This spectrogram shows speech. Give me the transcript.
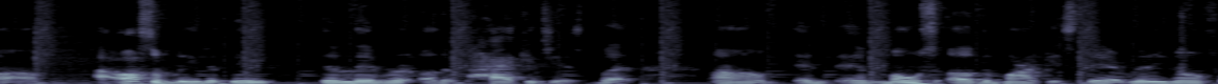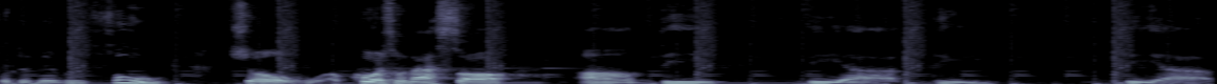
Um, I also believe that they deliver other packages, but um, in, in most of the markets, they're really known for delivering food. So, of course, when I saw um, the the uh, the the uh,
